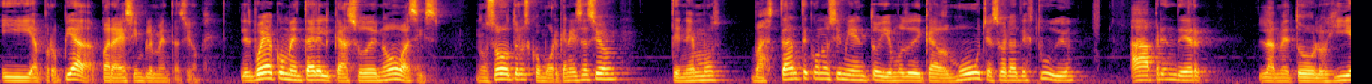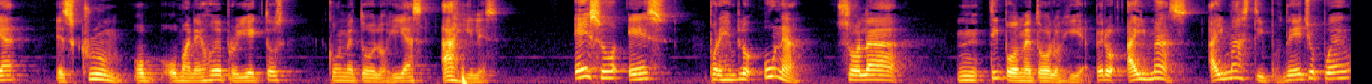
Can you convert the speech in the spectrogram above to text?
y apropiada para esa implementación. Les voy a comentar el caso de Novasis. Nosotros como organización tenemos bastante conocimiento y hemos dedicado muchas horas de estudio a aprender la metodología Scrum o, o manejo de proyectos con metodologías ágiles. Eso es por ejemplo, una sola mm, tipo de metodología, pero hay más, hay más tipos. De hecho, pueden,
